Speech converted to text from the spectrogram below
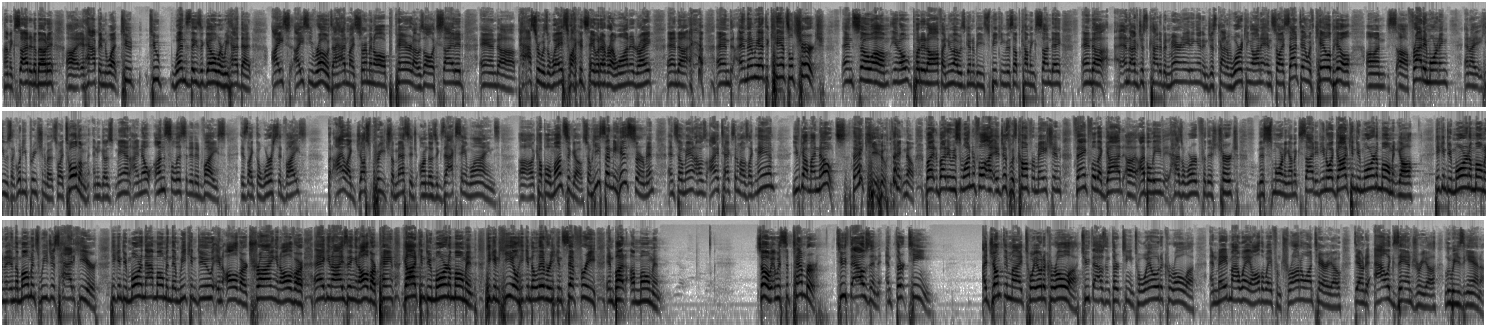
I'm excited about it. Uh, it happened, what, two, two Wednesdays ago where we had that ice, icy roads. I had my sermon all prepared. I was all excited, and uh, pastor was away, so I could say whatever I wanted, right? And uh, and and then we had to cancel church. And so, um, you know, put it off. I knew I was going to be speaking this upcoming Sunday, and uh, and I've just kind of been marinating it and just kind of working on it. And so I sat down with Caleb Hill on uh, Friday morning, and I he was like, "What are you preaching about?" So I told him, and he goes, "Man, I know unsolicited advice is like the worst advice, but I like just preached a message on those exact same lines uh, a couple of months ago. So he sent me his sermon, and so man, I was I texted him. I was like, man. You've got my notes. Thank you. no, but but it was wonderful. I, it just was confirmation. Thankful that God, uh, I believe, has a word for this church this morning. I'm excited. You know what? God can do more in a moment, y'all. He can do more in a moment. In the moments we just had here, He can do more in that moment than we can do in all of our trying and all of our agonizing and all of our pain. God can do more in a moment. He can heal, He can deliver, He can set free in but a moment. So it was September 2013. I jumped in my Toyota Corolla, 2013 Toyota Corolla, and made my way all the way from Toronto, Ontario, down to Alexandria, Louisiana.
